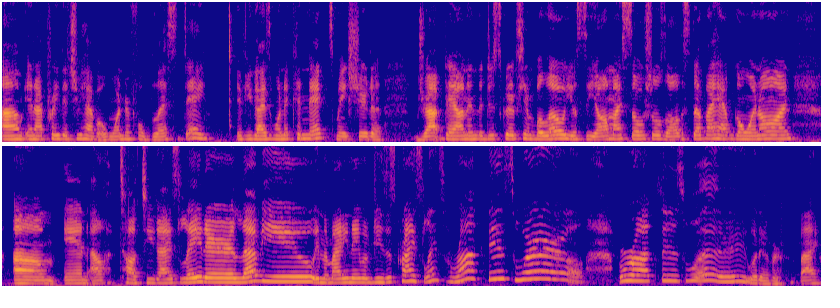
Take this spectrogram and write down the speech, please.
Um, and I pray that you have a wonderful, blessed day. If you guys want to connect, make sure to drop down in the description below. You'll see all my socials, all the stuff I have going on. Um, and I'll talk to you guys later. Love you. In the mighty name of Jesus Christ, let's rock this world. Rock this way. Whatever. Bye.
